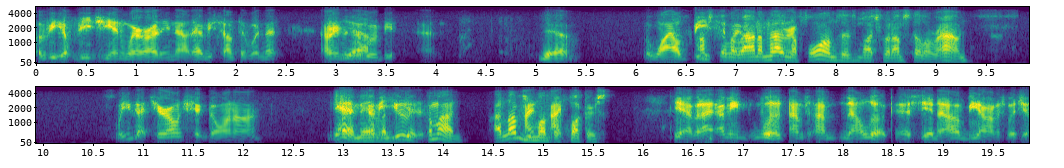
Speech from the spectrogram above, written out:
A, v, a VGN, where are they now? That'd be something, wouldn't it? I don't even know Yeah. who would be yeah. the wild beast. I'm still around. I'm not in the forums as much, but I'm still around. Well, you got your own shit going on. Yeah, man. I mean, you. you- come on. I love you I- I- motherfuckers. Yeah, but I, I mean, look, I'm, I'm now look, see, now I'll be honest with you.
